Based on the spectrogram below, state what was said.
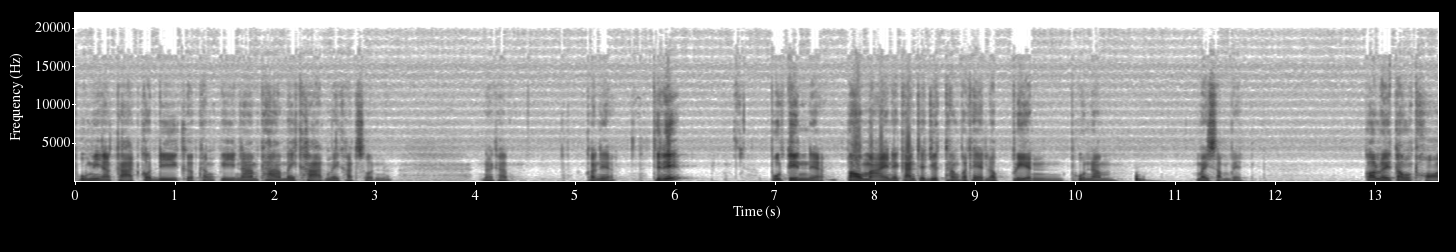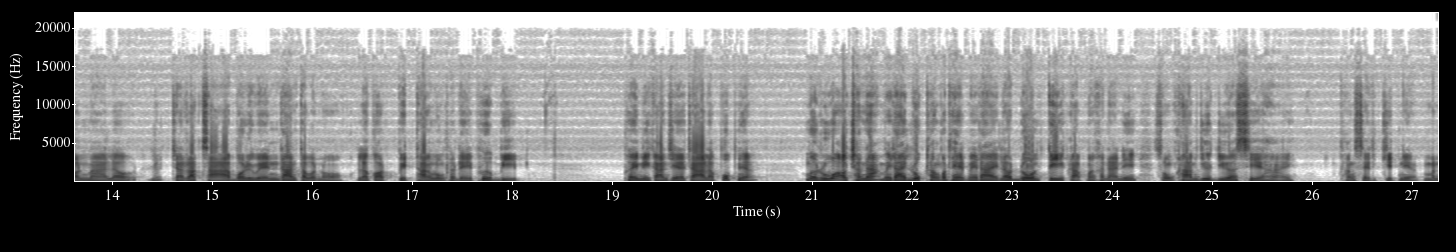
ภูมิอากาศก็ดีเกือบทั้งปีน้ำท่าไม่ขาดไม่ขัดสนนะครับก็เนี่ยทีนี้ปูตินเนี่ยเป้าหมายในการจะยึดทั้งประเทศแล้วเปลี่ยนผู้นำไม่สำเร็จ ก็เลยต้องถอนมาแล้วจะรักษาบริเวณด้านตะวันออก แล้วก็ปิดทางลงทะเลเพื่อบีบ เพื่อให้มีการเจรจาแล้วปุ๊บเนี่ยเมื่อรู้ว่าเอาชนะไม่ได้ลุกทั้งประเทศไม่ได้ แล้วโดนตีกลับมาขนาดนี้ สงครามยืดเยื้อเสียหายางเศรษฐกิจเนี่ยมัน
